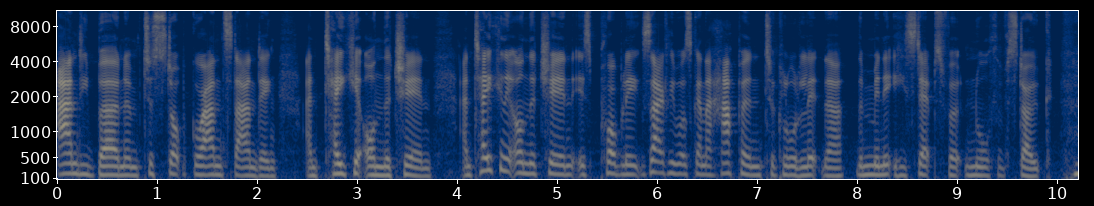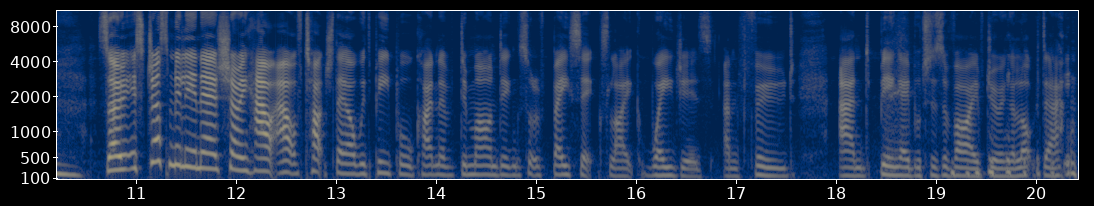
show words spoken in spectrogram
Andy Burnham to stop grandstanding and take it on the chin. And taking it on the chin is probably exactly what's going to happen to Claude Littner the minute he steps foot north of Stoke. Hmm. so it's just millionaires showing how out of touch they are with people kind of demanding sort of basics like wages and food and being able to survive during a lockdown.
